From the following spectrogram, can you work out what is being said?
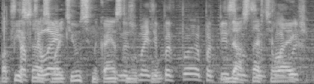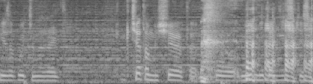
Подписывайтесь Ставьте на нас в лайк, iTunes, наконец-то мы Нажимайте пу- под- по- подписываться, ставьте колокольчик не забудьте нажать. Что там еще это по ме- методичке с?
